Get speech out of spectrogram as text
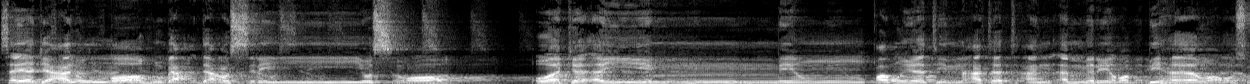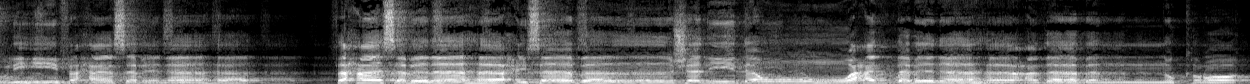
سيجعل الله بعد عسر يسرا. وكاين من قرية عتت عن أمر ربها ورسله فحاسبناها. فحاسبناها حسابا شديدا وعذبناها عذابا نكرا.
